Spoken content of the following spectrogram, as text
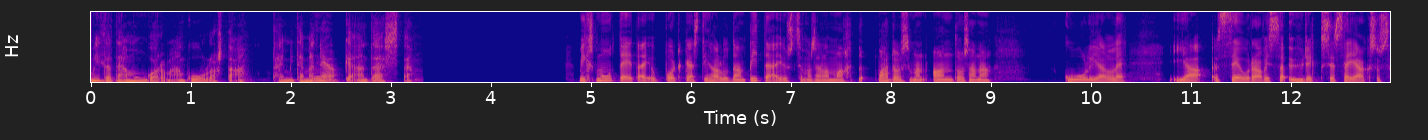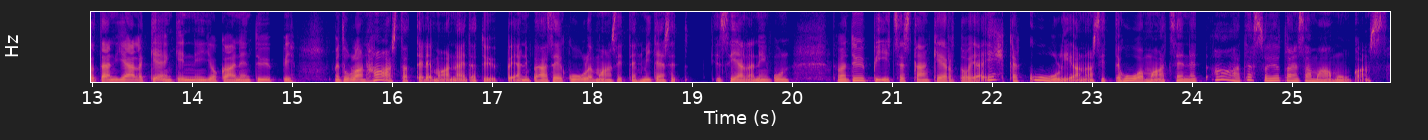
miltä tämä mun korvaan kuulostaa tai mitä mä tykkään tästä. Miksi muut ei taju podcasti halutaan pitää just semmoisella mahdollisimman antosana kuulijalle. Ja seuraavissa yhdeksässä jaksossa tämän jälkeenkin, niin jokainen tyyppi, me tullaan haastattelemaan näitä tyyppejä, niin pääsee kuulemaan sitten, että miten se siellä niin kuin tämä tyyppi itsestään kertoo. Ja ehkä kuulijana sitten huomaat sen, että Aa, tässä on jotain samaa mun kanssa.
